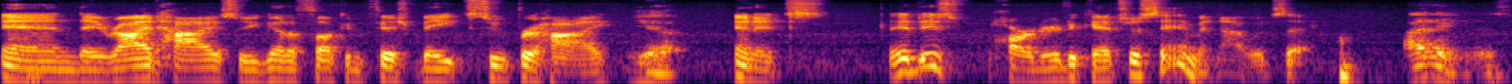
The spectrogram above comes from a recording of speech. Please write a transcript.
and they ride high, so you got to fucking fish bait super high, Yeah. and it's it is harder to catch a salmon, I would say. I think it is.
